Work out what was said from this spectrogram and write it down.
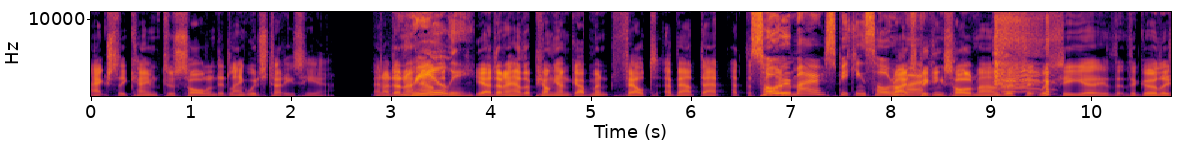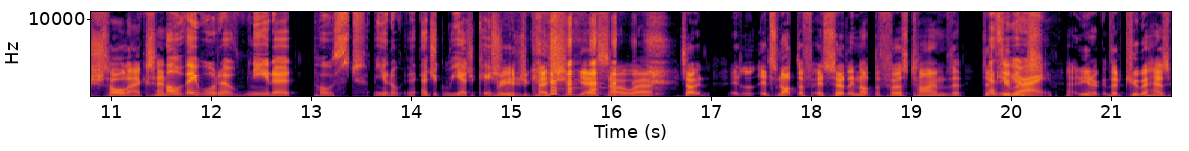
actually came to Seoul and did language studies here. And I don't know how. Really? The, yeah, I don't know how the Pyongyang government felt about that at the time. Seoulmar, speaking Seoulmar. Right, speaking Seoulmar with the, with the, uh, the the girlish Seoul accent. Oh, they would have needed post, you know, edu- re-education. Re-education, yeah. So, uh, so it, it, it's not the it's certainly not the first time that that Cubans, right. uh, you know, that Cuba has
